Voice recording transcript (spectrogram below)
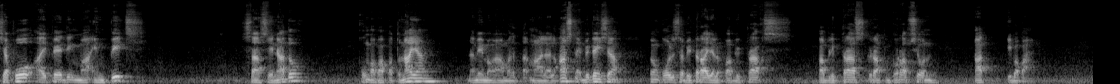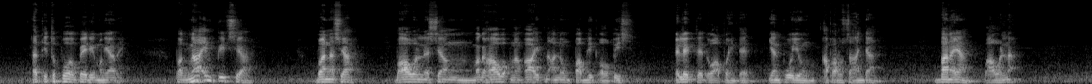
siya po ay pwedeng ma-impeach sa Senado kung mapapatunayan na may mga malalakas na ebidensya tungkol sa betrayal of public trust, public trust, graft corruption, at iba pa. At ito po ang pwedeng mangyari. Pag na-impeach siya, ban na siya, bawal na siyang maghawak ng kahit na anong public office, elected o appointed. Yan po yung kaparusahan dyan. Ban na yan, bawal na.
